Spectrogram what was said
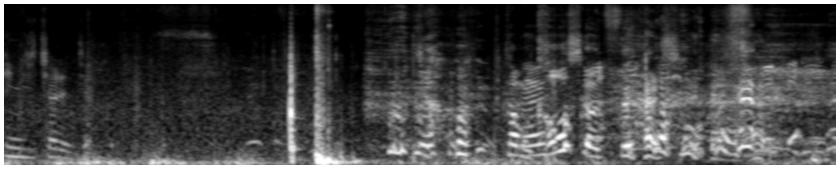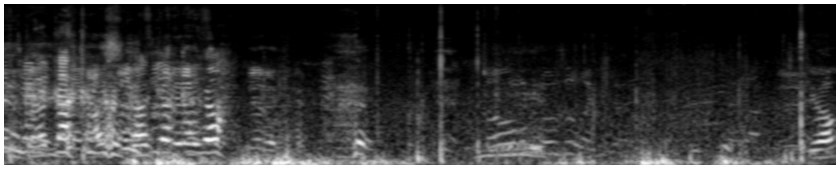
信じチャレンジやって。多分顔しか映ってないし。画角が。いくよ。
